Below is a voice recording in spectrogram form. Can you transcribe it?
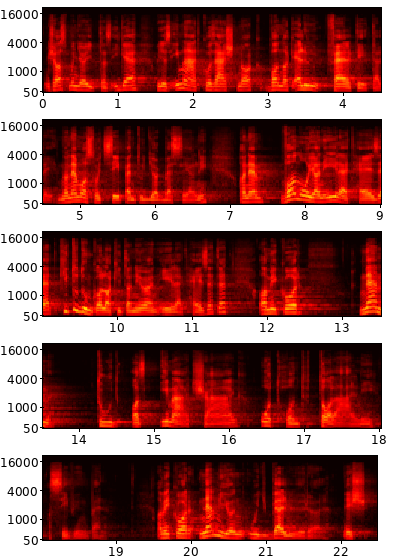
És azt mondja itt az ige, hogy az imádkozásnak vannak előfeltételé. Na nem az, hogy szépen tudjak beszélni, hanem van olyan élethelyzet, ki tudunk alakítani olyan élethelyzetet, amikor nem tud az imádság otthont találni a szívünkben. Amikor nem jön úgy belülről, és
